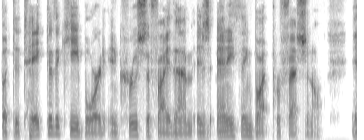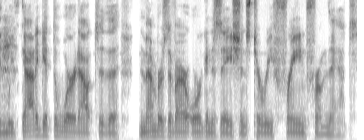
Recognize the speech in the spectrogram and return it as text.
but to take to the keyboard and crucify them is anything but professional. And we've mm. got to get the word out to the members of our organizations to refrain from that.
